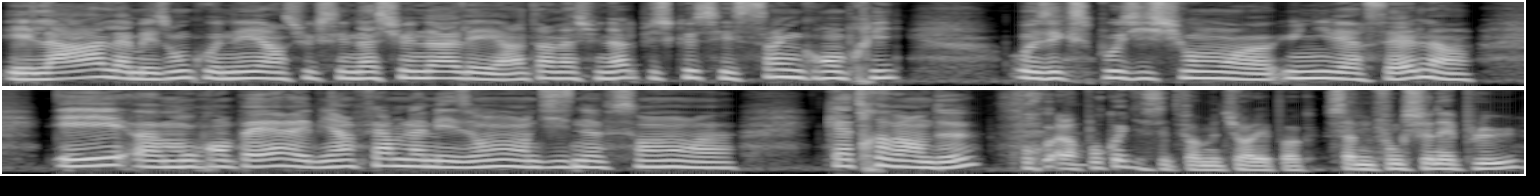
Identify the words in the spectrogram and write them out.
Et là, la maison connaît un succès national et international puisque c'est cinq grands prix aux expositions euh, universelles. Et euh, mon grand-père, eh bien, ferme la maison en 1982. Pourquoi, alors pourquoi il y a cette fermeture à l'époque? Ça ne fonctionnait plus?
